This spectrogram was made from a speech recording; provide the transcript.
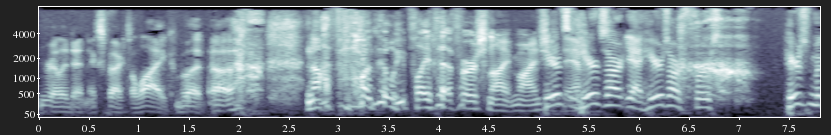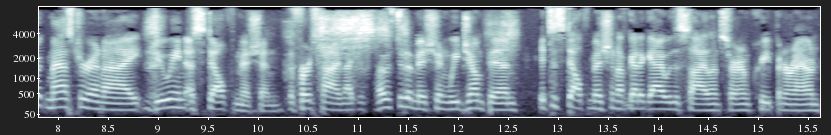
really didn't expect to like, but uh, not the one that we played that first night, mind you. Here's here's our yeah here's our first here's McMaster and I doing a stealth mission. The first time I just posted a mission, we jump in. It's a stealth mission. I've got a guy with a silencer. I'm creeping around.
